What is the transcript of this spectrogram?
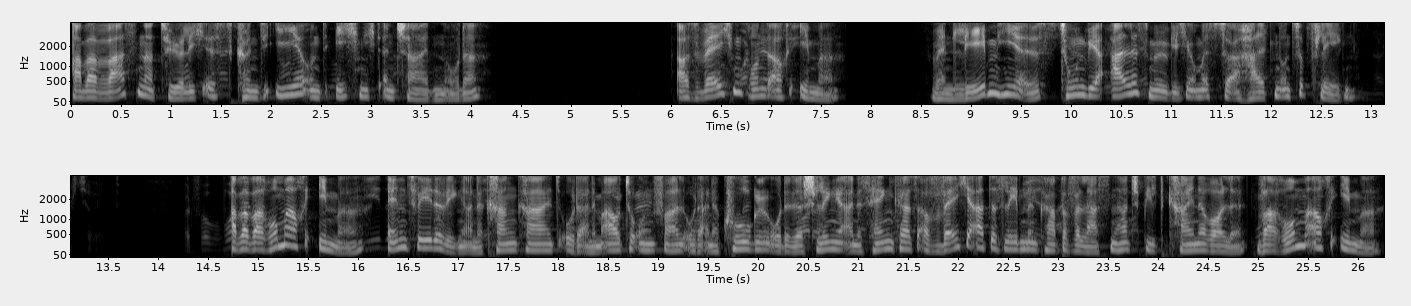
Aber was natürlich ist, könnt ihr und ich nicht entscheiden, oder? Aus welchem Grund auch immer. Wenn Leben hier ist, tun wir alles Mögliche, um es zu erhalten und zu pflegen. Aber warum auch immer, entweder wegen einer Krankheit oder einem Autounfall oder einer Kugel oder der Schlinge eines Henkers, auf welche Art das Leben den Körper verlassen hat, spielt keine Rolle. Warum auch immer,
